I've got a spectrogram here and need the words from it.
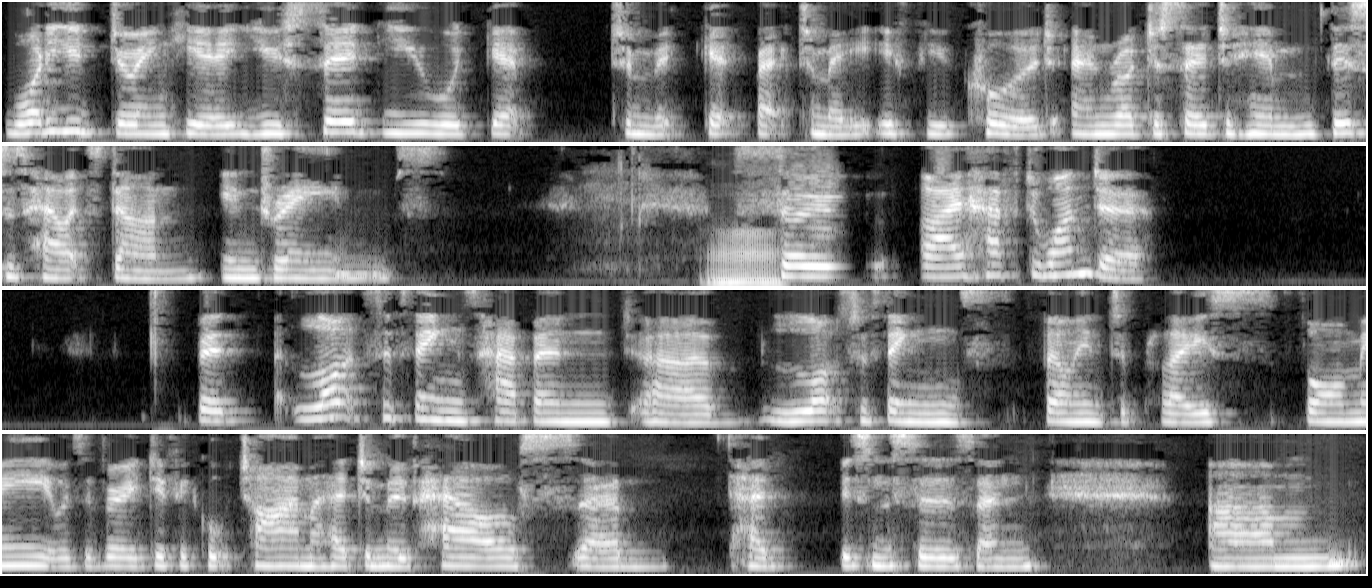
what are you doing here? You said you would get to me, get back to me if you could. And Roger said to him, this is how it's done in dreams. Ah. So I have to wonder. But lots of things happened, uh, lots of things fell into place for me. It was a very difficult time. I had to move house, um, had businesses and um,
